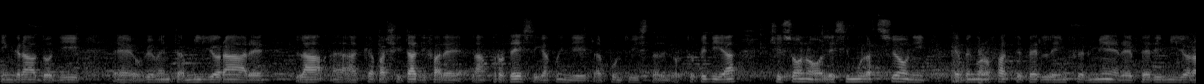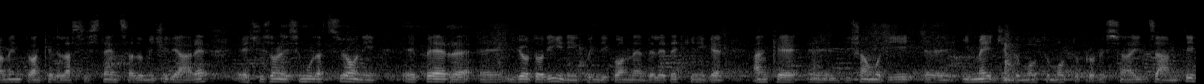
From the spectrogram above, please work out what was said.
in grado di eh, ovviamente migliorare la eh, capacità di fare la protesica, quindi dal punto di vista dell'ortopedia, ci sono le simulazioni che vengono fatte per le infermiere per il miglioramento anche dell'assistenza domiciliare e ci sono le simulazioni eh, per eh, gli otorini, quindi con delle tecniche anche eh, diciamo di eh, imaging molto, molto professionalizzanti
